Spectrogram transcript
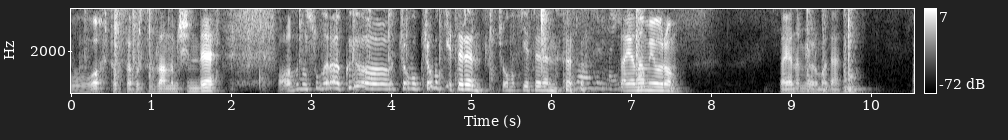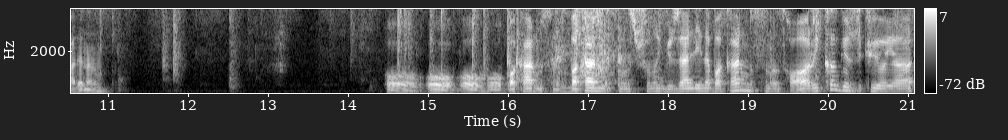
Oh çok sabırsızlandım şimdi. Ağzımın suları akıyor. Çabuk çabuk getirin. Çabuk getirin. Dondurmayı. Dayanamıyorum. Dayanamıyorum Aden. Aden Hanım. Oo, oo, oo, oo. Bakar mısınız? Bakar mısınız? Şunun güzelliğine bakar mısınız? Harika gözüküyor ya.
